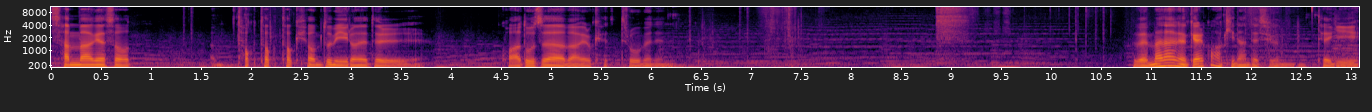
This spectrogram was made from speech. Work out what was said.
산막에서 턱턱턱 현두미 이런 애들 과도자 막 이렇게 들어오면은 웬만하면 깰 것 같긴 한데 지금 덱이.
